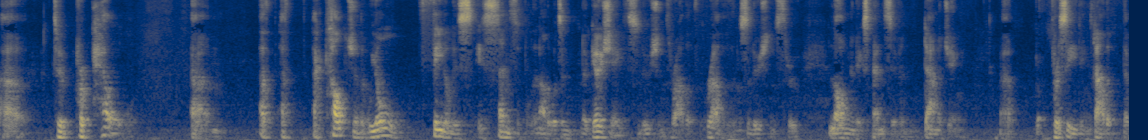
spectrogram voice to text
uh, to propel um, a, a, a culture that we all feel is, is sensible. In other words, and negotiate solutions rather, rather than solutions through long and expensive and damaging uh, proceedings. Now, the, the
